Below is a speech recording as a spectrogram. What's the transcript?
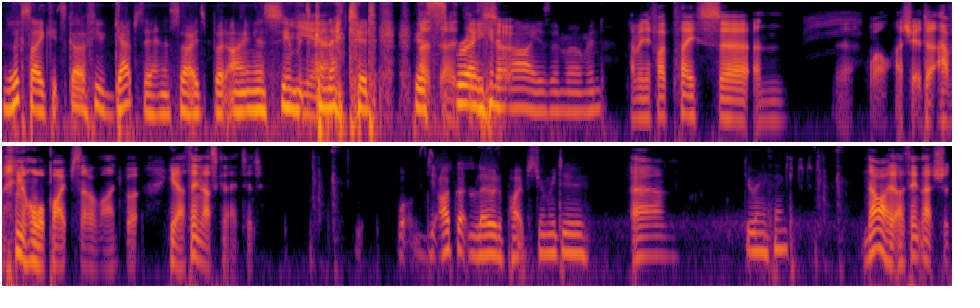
It looks like it's got a few gaps there in the sides, but I assume it's Yeah. connected. It's I- I spraying think so. our eyes at the moment. I mean, if I place uh, an uh, well, actually, I don't have any normal pipes. Never mind. But yeah, I think that's connected. What, I've got a load of pipes. Do you want me to Um, do anything? no, I, I think that should.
